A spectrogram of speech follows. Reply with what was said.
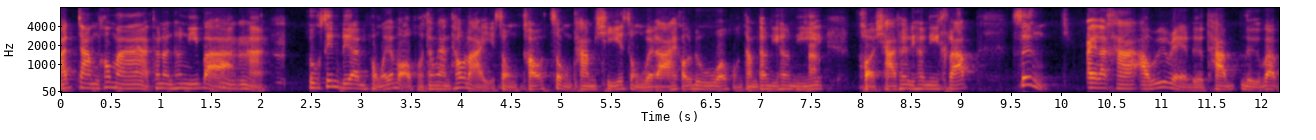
มัดจำเข้ามา เท่านั้นเท่านี้บาทอืมอืมอะทุกสิ้นเดือนผมก็จะบอกว่าผมทำงานเท่าไหร่ ส่งเขาส่งไทม์ชีส่งเวลาให้เขาดูว่าผมทำเท่านี้เท่านี้ ขอชาร์จเท่านี้เท่านี้ครับ ซึ่ง ไอราคา hourly rate หรือ time หรือแบบ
